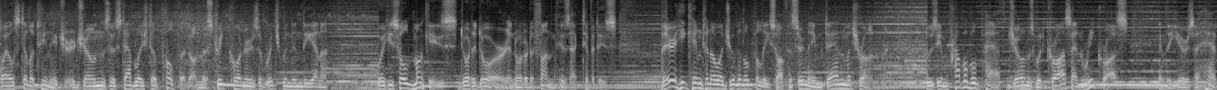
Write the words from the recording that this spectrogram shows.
While still a teenager, Jones established a pulpit on the street corners of Richmond, Indiana, where he sold monkeys door to door in order to fund his activities. There he came to know a juvenile police officer named Dan Mitrione, whose improbable path Jones would cross and recross in the years ahead.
